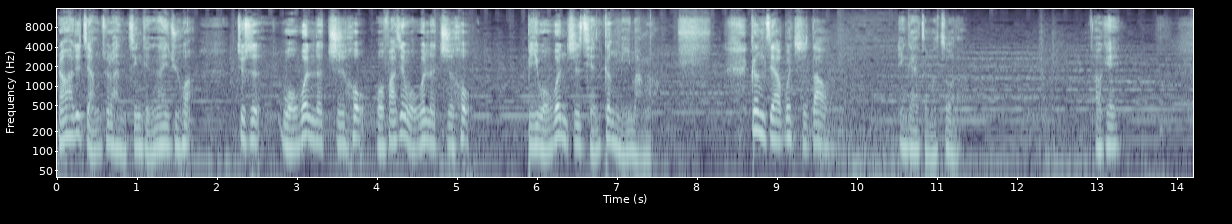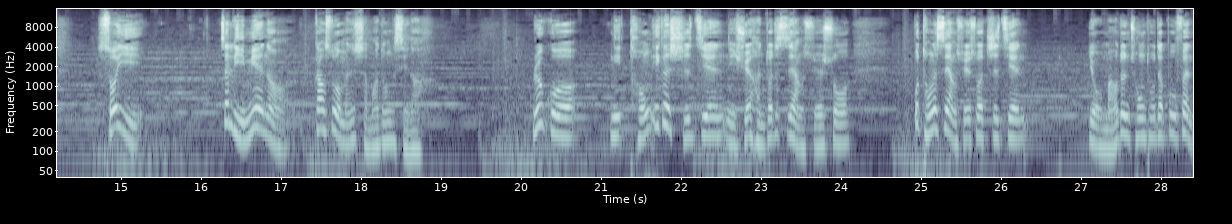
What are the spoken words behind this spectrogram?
然后他就讲出了很经典的那一句话，就是我问了之后，我发现我问了之后，比我问之前更迷茫了，更加不知道应该怎么做了。OK，所以这里面哦，告诉我们什么东西呢？如果你同一个时间你学很多的思想学说。不同的思想学说之间有矛盾冲突的部分，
